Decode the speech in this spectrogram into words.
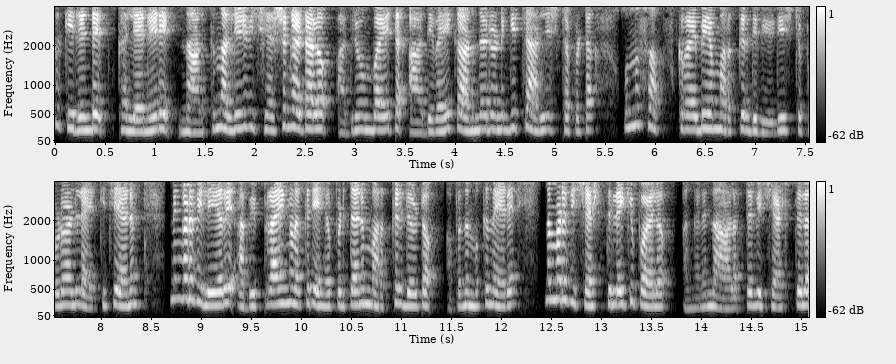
നമുക്ക് കിരണിന്റെ കല്യാണിയുടെ നാളത്തെ നല്ലൊരു വിശേഷം കേട്ടാലോ? അതിനു മുമ്പായിട്ട് ആദ്യമായി കാണുന്നവരുണ്ടെങ്കിൽ ചാനൽ ഇഷ്ടപ്പെട്ട ഒന്ന് സബ്സ്ക്രൈബ് ചെയ്യാൻ മറക്കരുത്. വീഡിയോ ഇഷ്ടപ്പെടുവാണ് ലൈക്ക് ചെയ്യാനും നിങ്ങളുടെ വിലയേറിയ അഭിപ്രായങ്ങളൊക്കെ രേഖപ്പെടുത്താനും മറക്കരുത് കേട്ടോ. അപ്പൊ നമുക്ക് നേരെ നമ്മുടെ വിശേഷത്തിലേക്ക് പോയാലോ? അങ്ങനെ നാളത്തെ വിശേഷത്തിൽ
